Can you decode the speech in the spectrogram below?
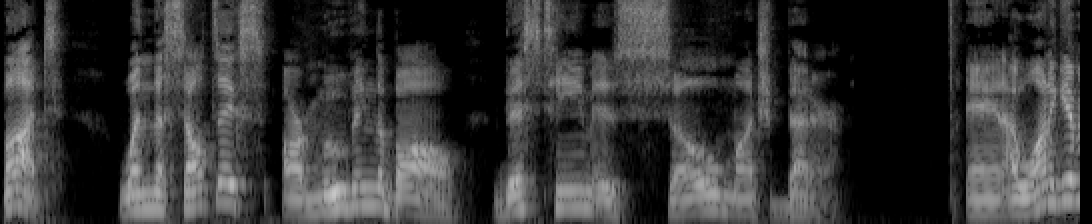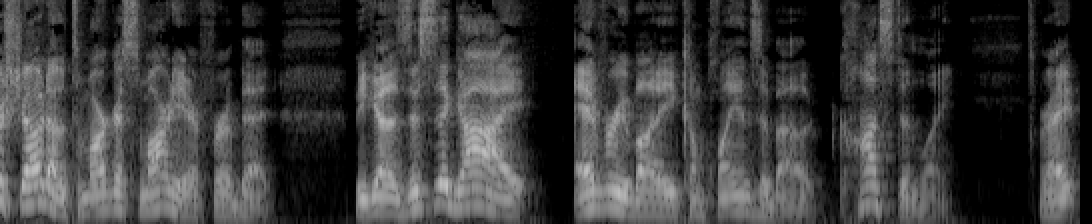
but when the Celtics are moving the ball, this team is so much better. And I want to give a shout out to Marcus Smart here for a bit because this is a guy everybody complains about constantly, right?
